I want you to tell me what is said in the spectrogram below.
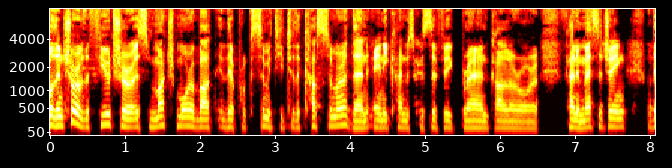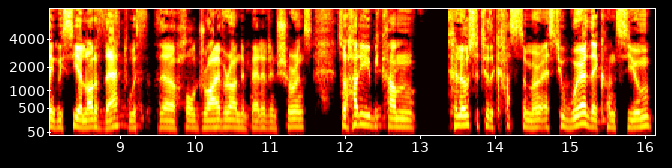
Well, the insurer of the future is much more about their proximity to the customer than mm-hmm. any kind of specific brand, color, or kind of messaging. I think we see a lot of that with the whole drive around embedded insurance. So how do you become closer to the customer as to where they consume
